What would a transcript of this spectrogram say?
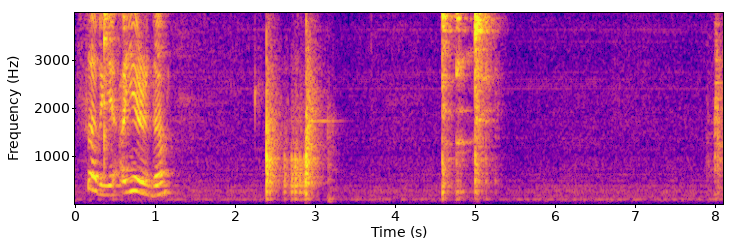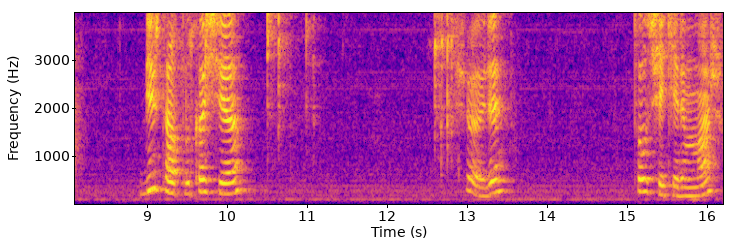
Sarıyı ayırdım. Bir tatlı kaşığı Şöyle toz şekerim var.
